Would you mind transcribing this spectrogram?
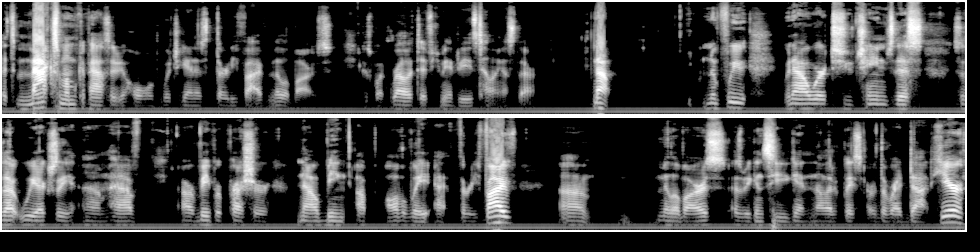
its maximum capacity to hold, which again is 35 millibars, is what relative humidity is telling us there. Now, if we now were to change this so that we actually um, have our vapor pressure now being up all the way at 35 um, millibars, as we can see again now that I've placed the red dot here.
